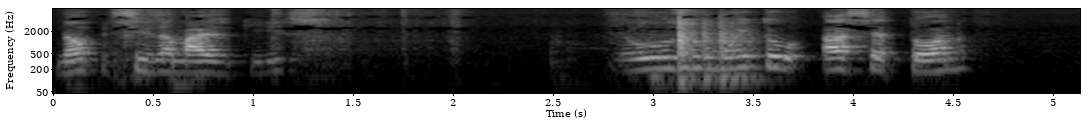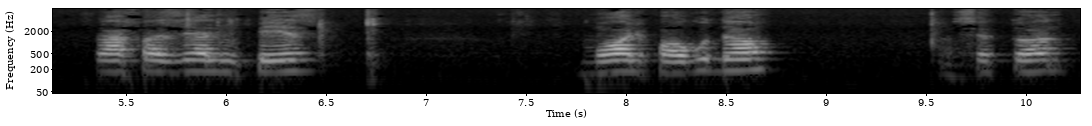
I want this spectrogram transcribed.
Não precisa mais do que isso. Eu uso muito acetona para fazer a limpeza. Molho com algodão, acetona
